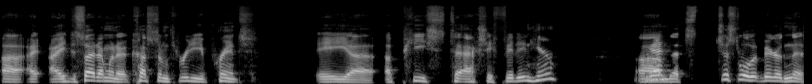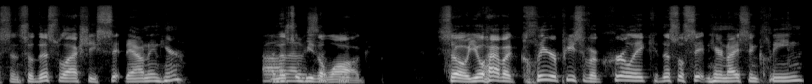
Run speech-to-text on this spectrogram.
uh, I, I decided I'm going to custom 3D print a uh, a piece to actually fit in here. Um, okay. That's just a little bit bigger than this, and so this will actually sit down in here, oh, and this will be the log. Cool. So you'll have a clear piece of acrylic. This will sit in here nice and clean.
